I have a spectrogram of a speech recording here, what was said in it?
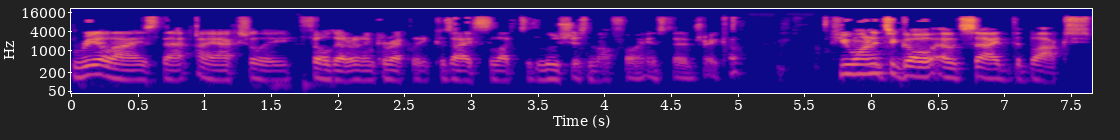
realized that I actually filled out it incorrectly because I selected Lucius Malfoy instead of Draco. If you wanted to go outside the box,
